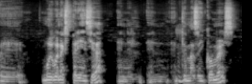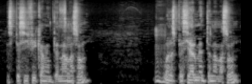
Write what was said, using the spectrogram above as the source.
eh, muy buena experiencia en, el, en, temas de e-commerce, específicamente en Amazon. Bueno, especialmente en Amazon.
